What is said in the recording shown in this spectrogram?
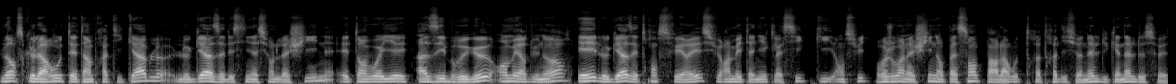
Lorsque la route est impraticable, le gaz à destination de la Chine est envoyé à Zeebrugge en mer du Nord et le gaz est transféré sur un méthanier classique qui ensuite rejoint la Chine en passant par la route traditionnelle du canal de Suez.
